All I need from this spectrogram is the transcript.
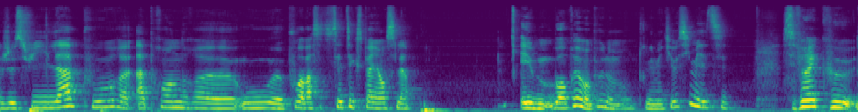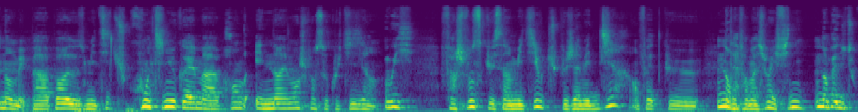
Je suis là pour apprendre euh, ou pour avoir cette, cette expérience-là. Et bon, après, un peu dans tous les métiers aussi, mais c'est. C'est vrai que, non, mais par rapport à d'autres métiers, tu continues quand même à apprendre énormément, je pense, au quotidien. Oui. Enfin, je pense que c'est un métier où tu peux jamais te dire, en fait, que Non. ta formation est finie. Non, pas du tout.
